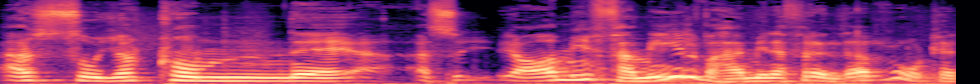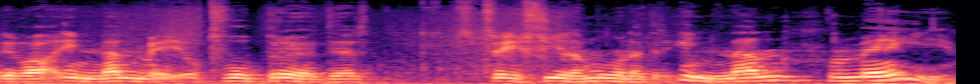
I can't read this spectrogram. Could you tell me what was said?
Alltså jag kom, alltså, ja min familj var här, mina föräldrar råkade vara innan mig och två bröder tre, fyra månader innan mig.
